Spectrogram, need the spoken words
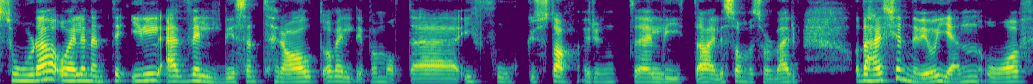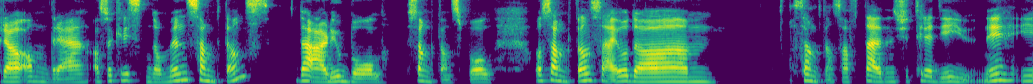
sola og elementet ild er veldig sentralt og veldig på en måte i fokus da, rundt eh, Lita eller sommersolverv. Og det her kjenner vi jo igjen òg fra andre Altså kristendommen, sankthans, da er det jo bål. Sankthansbål. Og sankthans er jo da Sankthansaften er den 23. juni i,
